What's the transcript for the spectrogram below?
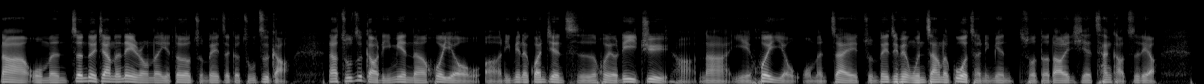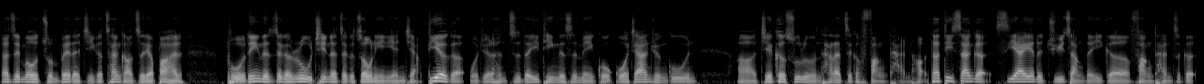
那我们针对这样的内容呢，也都有准备这个逐字稿。那逐字稿里面呢，会有呃里面的关键词，会有例句啊，那也会有我们在准备这篇文章的过程里面所得到的一些参考资料。那这边我准备了几个参考资料，包含普丁的这个入侵的这个周年演讲。第二个，我觉得很值得一听的是美国国家安全顾问。啊，杰克·苏鲁文他的这个访谈哈，那第三个 CIA 的局长的一个访谈，这个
